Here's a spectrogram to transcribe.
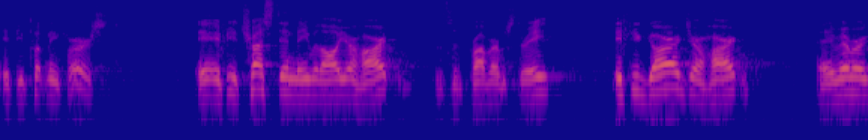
if you put me first, if you trust in me with all your heart, this is Proverbs 3, if you guard your heart remember,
